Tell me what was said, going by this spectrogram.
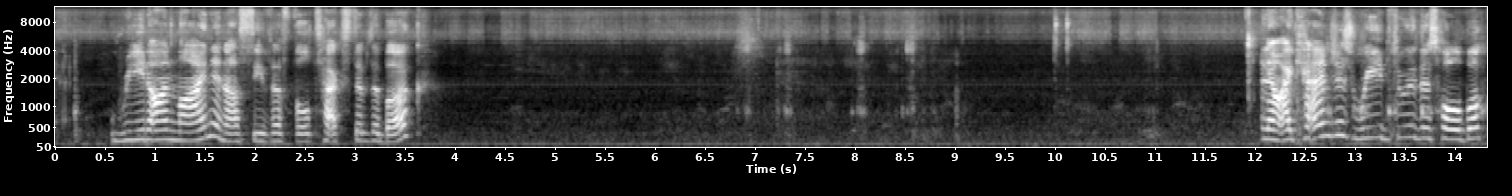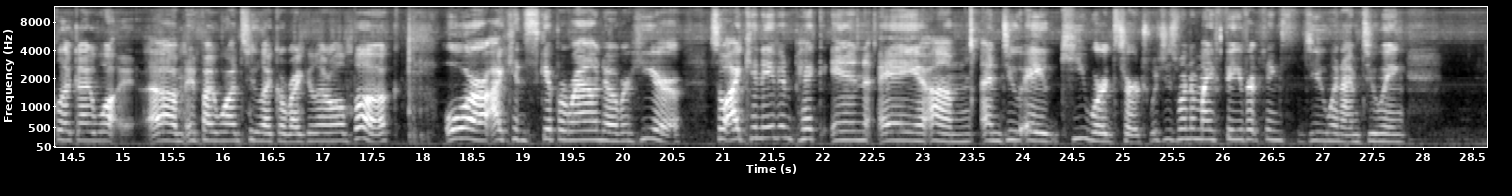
read online and I'll see the full text of the book. Now I can just read through this whole book like I want, um, if I want to, like a regular old book, or I can skip around over here. So I can even pick in a, um, and do a keyword search, which is one of my favorite things to do when I'm doing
